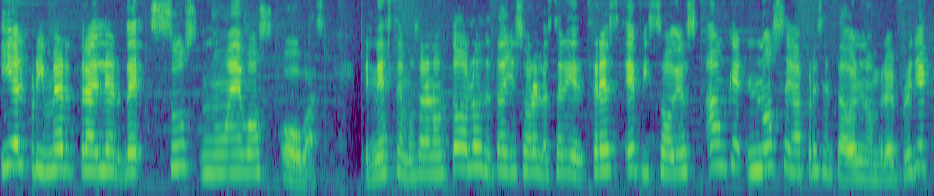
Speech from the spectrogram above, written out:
y el primer tráiler de sus nuevos OVAs. En este mostraron todos los detalles sobre la serie de tres episodios, aunque no se ha presentado el nombre del proyecto.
